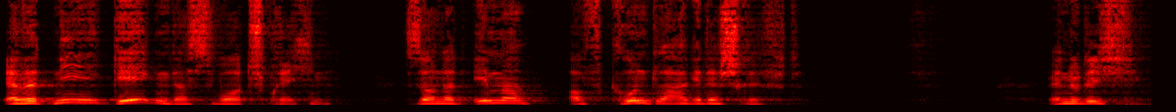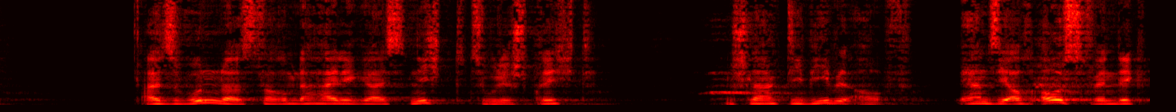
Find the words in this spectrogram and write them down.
Er wird nie gegen das Wort sprechen, sondern immer auf Grundlage der Schrift. Wenn du dich also wunderst, warum der Heilige Geist nicht zu dir spricht, dann schlag die Bibel auf, lern sie auch auswendig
